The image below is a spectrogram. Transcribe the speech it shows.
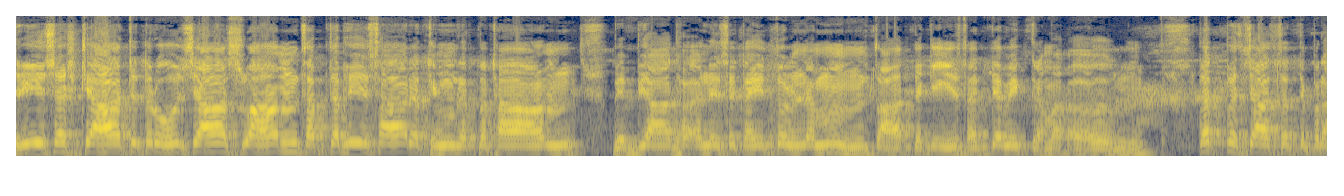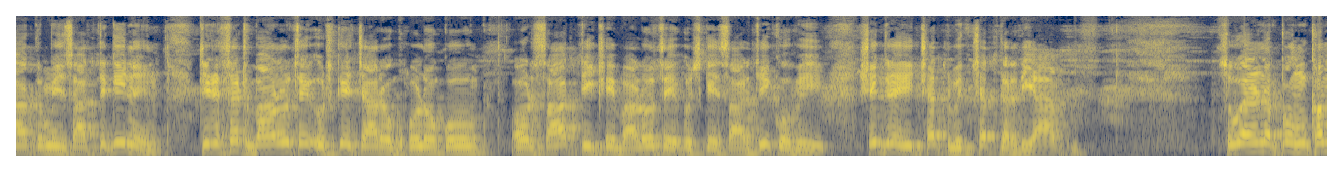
त्रिष्ठ्या स्वाम सप्तभि सारथिम तथा विव्याध सात्यकी सत्य विक्रम तत्पश्चात सत्य पराक्रमी सात्यकी ने तिरसठ बाणों से उसके चारों घोड़ों को और सात तीखे बाणों से उसके सारथी को भी शीघ्र ही छत विक्षत कर दिया। सुवर्ण पुंखम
